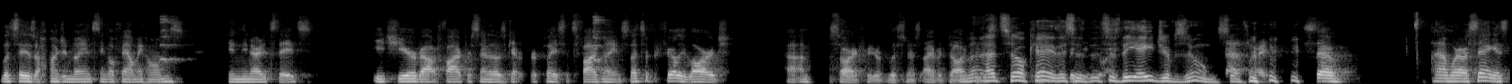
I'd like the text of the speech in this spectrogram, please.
let's say there's 100 million single family homes in the United States. Each year, about 5% of those get replaced. It's 5 million. So that's a fairly large. Uh, I'm sorry for your listeners. I have a dog. Well, that's okay. This is this is the age of Zoom. So. That's right. So um, what I was saying is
